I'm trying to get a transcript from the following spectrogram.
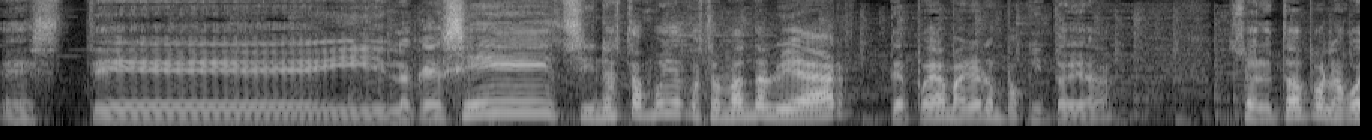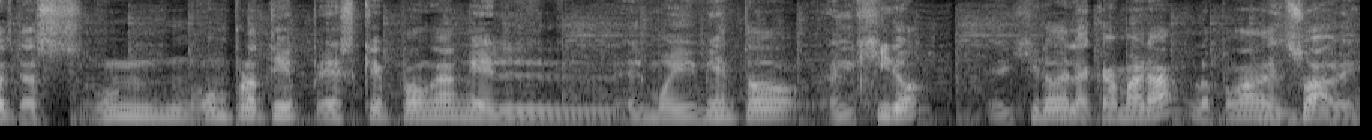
Este, y lo que sí, si no estás muy acostumbrado al VR, te puede marear un poquito ya. Sobre todo por las vueltas. Un, un pro tip es que pongan el, el movimiento, el giro, el giro de la cámara, lo pongan en suave.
